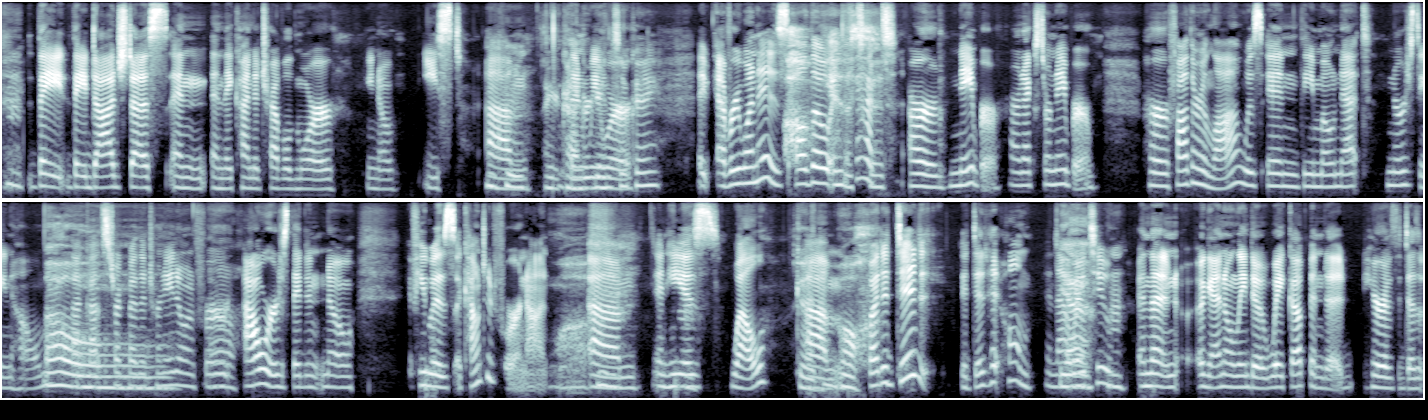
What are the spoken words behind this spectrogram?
Hmm. They they dodged us, and and they kind of traveled more, you know, east. Mhm. Um, Are your Then we were- okay? Everyone is. Although, in that's fact, our neighbor, our next door neighbor, her father in law was in the Monette nursing home that got struck by the Oh. tornado. And for Oh. hours, they didn't know if he was accounted for or not. Um, and he is well. Good. Um, Oh. But it did. It did hit home in that Yeah. way too. Mm. And then again, only to wake up and to hear of the de-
